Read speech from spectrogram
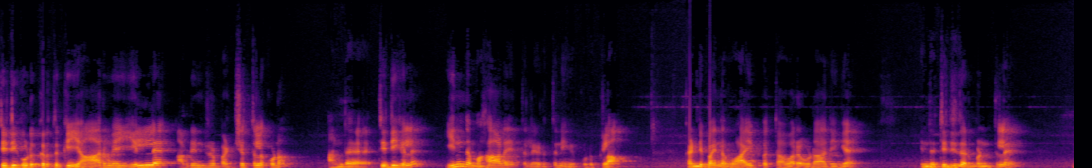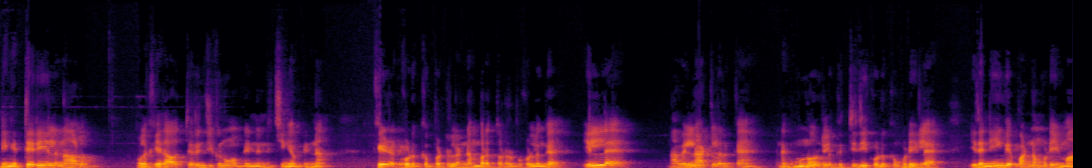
திதி கொடுக்கறதுக்கு யாருமே இல்லை அப்படின்ற பட்சத்தில் கூட அந்த திதிகளை இந்த மகாலயத்தில் எடுத்து நீங்கள் கொடுக்கலாம். கண்டிப்பாக இந்த வாய்ப்பை தவற விடாதீங்க. இந்த திதி தர்ப்பணத்தில் நீங்கள் தெரியலைனாலும் உங்களுக்கு ஏதாவது தெரிஞ்சுக்கணும் அப்படின்னு நினச்சிங்க அப்படின்னா கீழே கொடுக்கப்பட்டுள்ள நம்பரை தொடர்பு கொள்ளுங்கள் இல்லை நான் வெளிநாட்டில் இருக்கேன். எனக்கு முன்னோர்களுக்கு திதி கொடுக்க முடியல. இதை நீங்கள் பண்ண முடியுமா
